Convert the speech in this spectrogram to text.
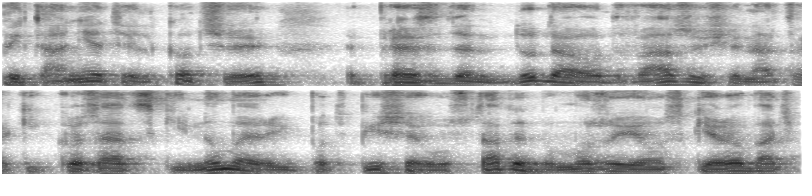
Pytanie tylko, czy prezydent Duda odważy się na taki kozacki numer i podpisze ustawę, bo może ją skierować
